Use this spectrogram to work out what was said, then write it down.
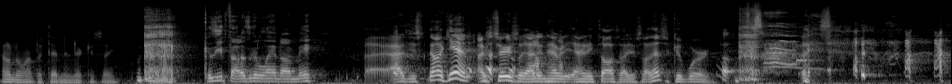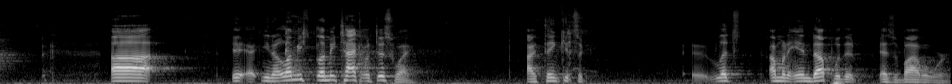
I don't know why I put that in there because I Because you thought it was going to land on me. I I just no again. I seriously I didn't have any any thoughts. I just thought that's a good word. uh, it- you know, let me let me tackle it this way. I think it's a uh, let's. I'm going to end up with it as a Bible word,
